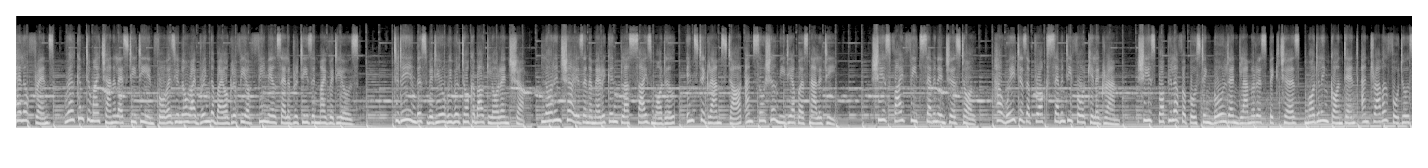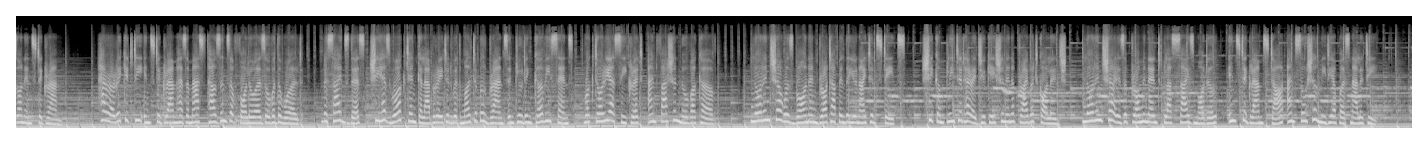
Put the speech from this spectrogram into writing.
Hello friends, welcome to my channel STT Info. As you know, I bring the biography of female celebrities in my videos. Today in this video we will talk about Laurensia. Laurensia is an American plus-size model, Instagram star and social media personality. She is 5 feet 7 inches tall. Her weight is approx 74 kilogram. She is popular for posting bold and glamorous pictures, modeling content and travel photos on Instagram. Her Arikitty Instagram has amassed thousands of followers over the world. Besides this, she has worked and collaborated with multiple brands including Curvy Sense, Victoria's Secret, and Fashion Nova Curve. Laurensia was born and brought up in the United States. She completed her education in a private college. Laurensia is a prominent plus-size model, Instagram star and social media personality.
